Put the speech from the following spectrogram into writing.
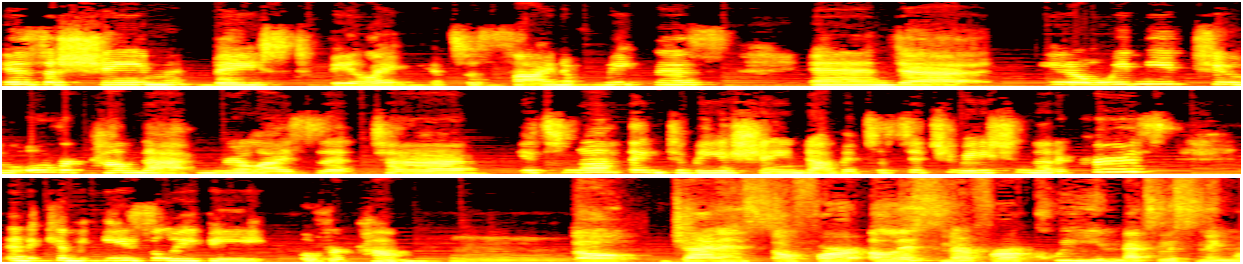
is a shame based feeling. It's a sign of weakness. And, uh, you know, we need to overcome that and realize that uh, it's nothing to be ashamed of. It's a situation that occurs and it can easily be overcome. So, Janice, so for a listener, for a queen that's listening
